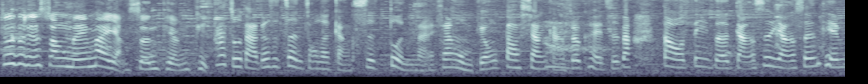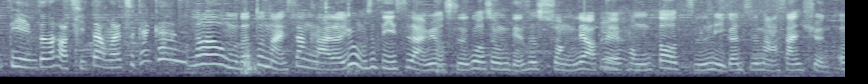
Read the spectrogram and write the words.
就是这间双梅卖养生甜品，它主打就是正宗的港式炖奶，像我们不用到香港就可以吃到道地的港式养生甜品，真的好期待，我们来吃看看。那我们的炖奶上来了，因为我们是第一次来没有吃过，所以我们点的是双料，可以红豆、紫米跟芝麻三选二。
